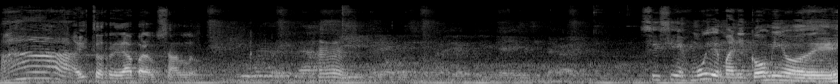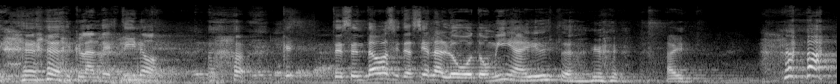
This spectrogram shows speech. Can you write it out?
Ah. esto reda para usarlo. Sí, sí, es muy de manicomio de clandestino. Te sentabas y te hacías la lobotomía ahí, ¿viste? Ahí.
